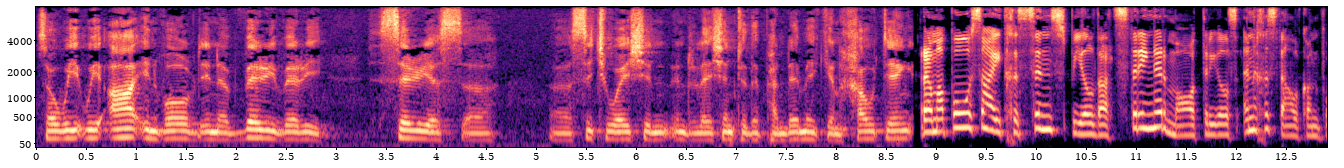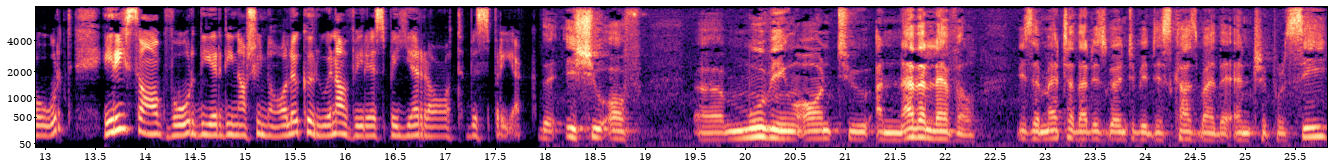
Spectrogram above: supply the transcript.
So we, we are involved in a very, very serious uh, situation in relation to the pandemic in Gauteng. Ramaphosa het gesin speel dat strenger maatreëls ingestel kan word. Hierdie saak word deur die nasionale koronavirusbeheerraad bespreek. The issue of uh, moving on to another level is a matter that is going to be discussed by the NCCC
